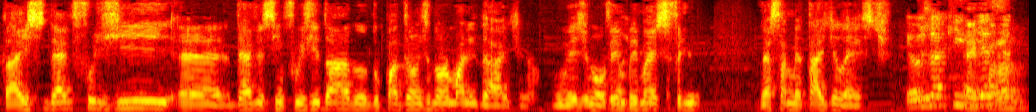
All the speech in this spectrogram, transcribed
Tá? Isso deve fugir, é, deve assim fugir da, do, do, padrão de normalidade. Né? Um mês de novembro bem mais frio nessa metade leste. Eu já queria, é, falando...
